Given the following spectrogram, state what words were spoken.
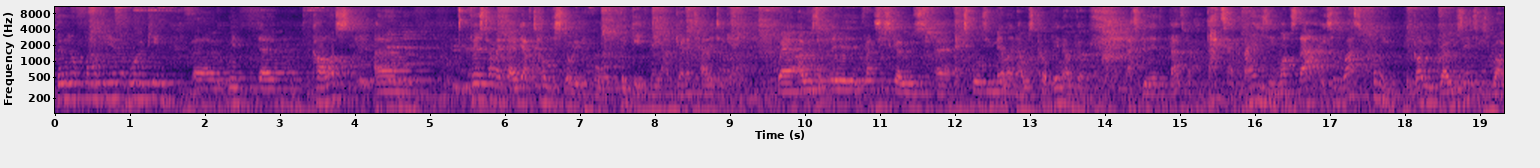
third or fourth year of working uh, with um, Carlos. Um, First time I found it, I've told the story before, forgive me, I'm going to tell it again. Where I was at the Francisco's uh, exporting mill and I was cupping, I was going, that's good, that's good, that's amazing, what's that? He said, well, that's funny, the guy who grows it is right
